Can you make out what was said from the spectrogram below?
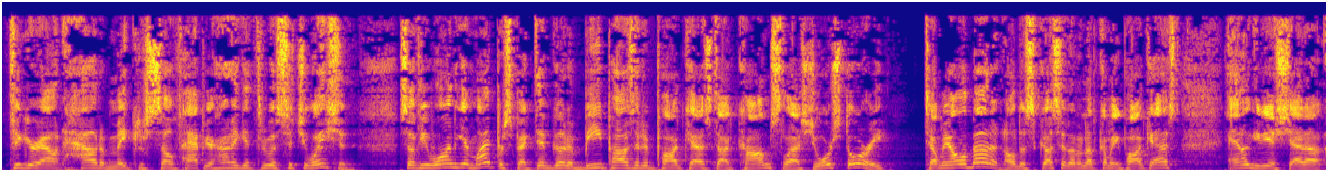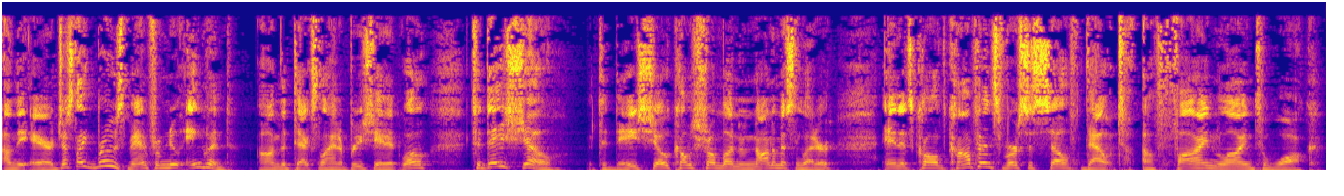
figure out how to make yourself happier, how to get through a situation. So if you want to get my perspective, go to bepositivepodcast.com slash your story Tell me all about it. I'll discuss it on an upcoming podcast and I'll give you a shout out on the air. Just like Bruce, man, from New England on the text line. Appreciate it. Well, today's show, today's show comes from an anonymous letter and it's called Confidence versus Self-Doubt, a fine line to walk.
